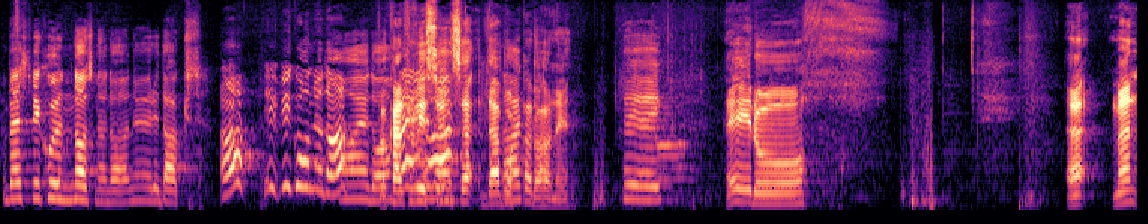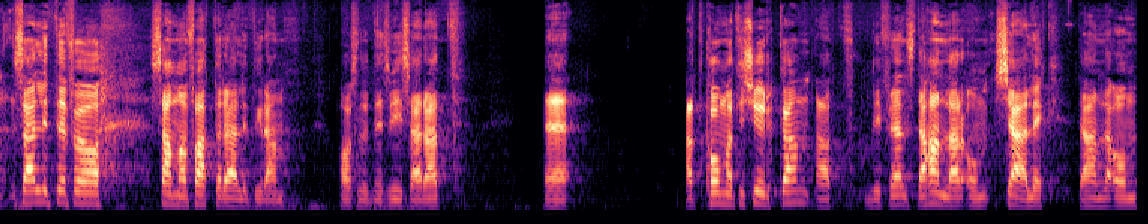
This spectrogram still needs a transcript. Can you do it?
Bäst vi skyndar oss nu då, nu är det dags. Ja, vi vi går nu då. Hej Då då. kanske vi Hej då. syns där borta Tack. då, hörni. Hej, hej. Hej då! Eh, Men så här lite för att sammanfatta det här lite grann avslutningsvis här att eh, att komma till kyrkan, att bli frälst, det handlar om kärlek. Det handlar om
